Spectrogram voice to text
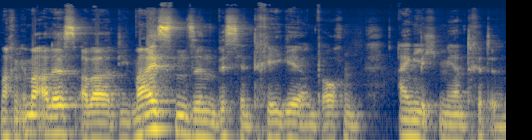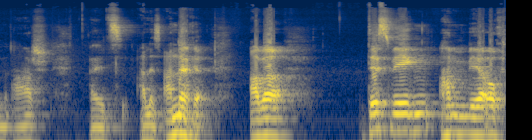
machen immer alles, aber die meisten sind ein bisschen träge und brauchen eigentlich mehr einen Tritt in den Arsch als alles andere. Aber deswegen haben wir auch,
